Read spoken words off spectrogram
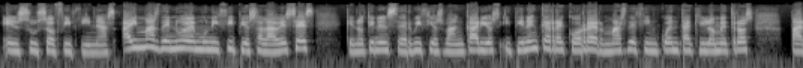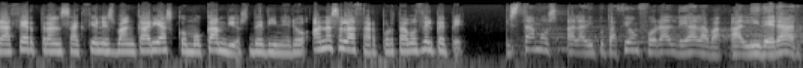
en sus oficinas. Hay más de nueve municipios alaveses que no tienen servicios bancarios y tienen que recorrer más de 50 kilómetros para hacer transacciones bancarias como cambios de dinero. Ana Salazar, portavoz del PP. Instamos a la Diputación Foral de Álava a liderar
